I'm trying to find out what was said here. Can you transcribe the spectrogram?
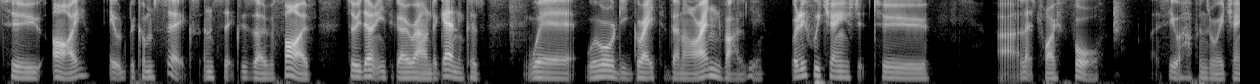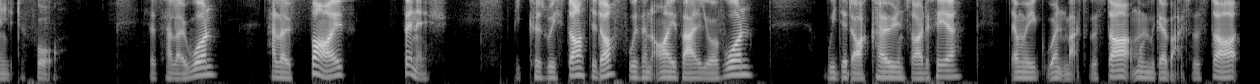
to i, it would become 6, and 6 is over 5. So we don't need to go around again because we're, we're already greater than our end value. But if we changed it to, uh, let's try 4. Let's see what happens when we change it to 4. It says hello 1, hello 5, finish. Because we started off with an i value of 1, we did our code inside of here, then we went back to the start, and when we go back to the start,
